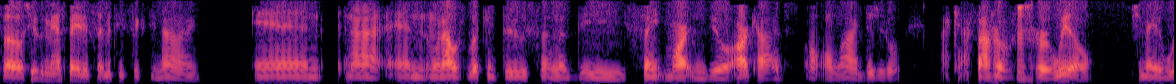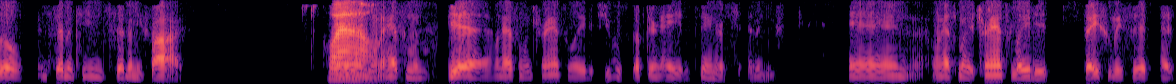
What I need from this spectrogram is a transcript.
so she was emancipated in 1769. And and I and when I was looking through some of the Saint Martinville archives on, online digital, I, I found her Mhm. her will. She made a will in 1775. And Wow. when I had someone, yeah, when I had someone translate it, she was up there in age, in her seventies. And when I had somebody translate it, basically said that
